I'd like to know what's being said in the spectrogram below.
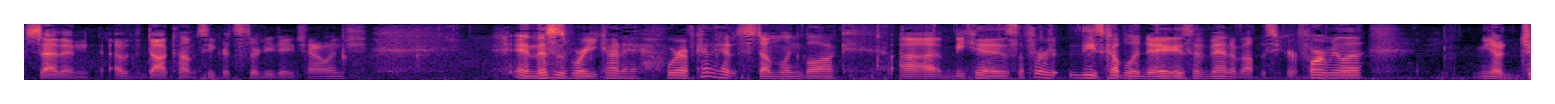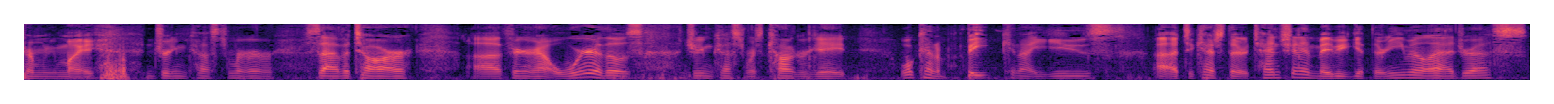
seven of the dot com secrets 30 day challenge. And this is where you kind of where I've kind of hit a stumbling block uh, because the first these couple of days have been about the secret formula, you know, determining my dream customer avatar, uh, figuring out where those dream customers congregate, what kind of bait can I use uh, to catch their attention and maybe get their email address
